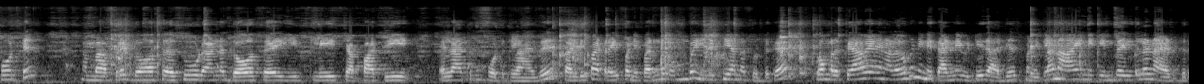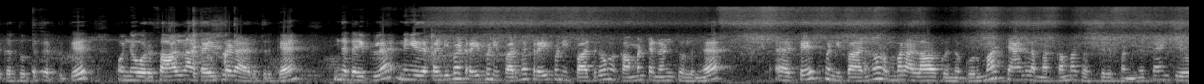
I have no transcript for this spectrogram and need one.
போட்டு நம்ம அப்படியே தோசை சூடான தோசை இட்லி சப்பாத்தி எல்லாத்துக்கும் போட்டுக்கலாம். இது கண்டிப்பாக ட்ரை பண்ணி பாருங்கள் ரொம்ப ஈஸியான தொட்டுக்க. உங்களுக்கு தேவையான அளவுக்கு நீங்கள் தண்ணி விட்டு இதை அட்ஜஸ்ட் பண்ணிக்கலாம். நான் இன்றைக்கி இந்த இதில் நான் எடுத்திருக்கேன் தொட்டுக்கிறதுக்கு. கொஞ்சம் ஒரு சால்னா டைப்பில் நான் எடுத்திருக்கேன். இந்த டைப்பில் நீங்கள் இதை கண்டிப்பாக ட்ரை பண்ணி பாருங்கள் ட்ரை பண்ணி பார்த்துட்டு உங்கள் கமெண்ட் என்னன்னு சொல்லுங்கள் டேஸ்ட் பண்ணி பாருங்கள் ரொம்ப நல்லா இருக்கும் இந்த குருமா. சேனலை மறக்காமல் சப்ஸ்கிரைப் பண்ணுங்கள் தேங்க்யூ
